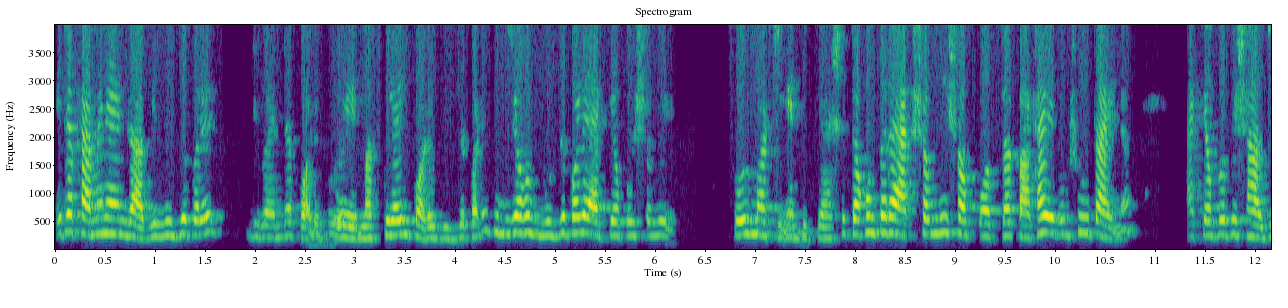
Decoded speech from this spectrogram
এটা ফ্যামিনাইনরা আগে বুঝতে পারে। ডিভাইনরা পরে মাস্কুলাইন পরে বুঝতে পারে। কিন্তু যখন বুঝতে পারে একে অপরের সঙ্গে সোল মার্চিং এর দিকে আসে, তখন তারা একসঙ্গে সব পথটা কাটায় এবং শুধু তাই না, একে অপরকে সাহায্য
